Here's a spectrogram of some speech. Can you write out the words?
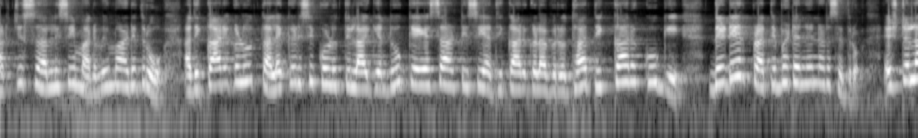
ಅರ್ಜಿ ಸಲ್ಲಿಸಿ ಮನವಿ ಮಾಡಿದರೂ ಅಧಿಕಾರಿಗಳು ತಲೆಕೆಡಿಸಿಕೊಳ್ಳುತ್ತಿಲ್ಲ ಎಂದು ಕೆಎಸ್ಆರ್ಟಿಸಿ ಅಧಿಕಾರಿಗಳ ವಿರುದ್ಧ ಧಿಕ್ಕಾರ ಕೂಗಿ ದಿಢೀರ್ ಪ್ರತಿಭಟನೆ ನಡೆಸಿದರು. ಇಷ್ಟೆಲ್ಲ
